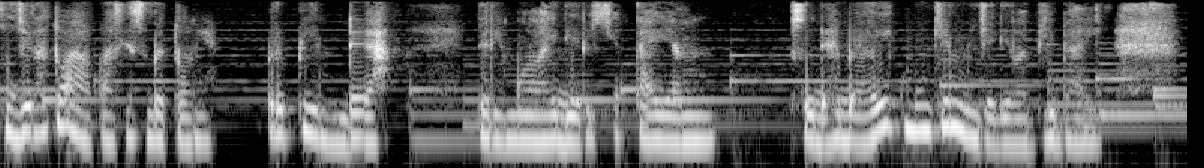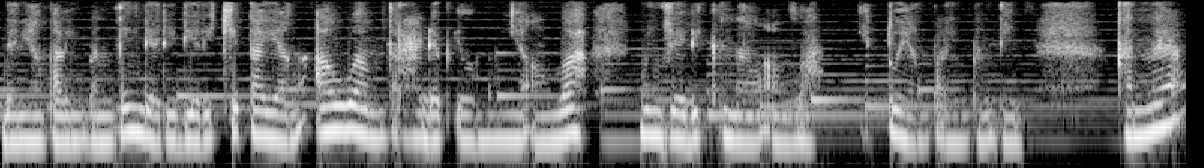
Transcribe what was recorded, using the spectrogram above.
Hijrah tuh apa sih sebetulnya? Berpindah dari mulai diri kita yang sudah baik mungkin menjadi lebih baik. Dan yang paling penting dari diri kita yang awam terhadap ilmunya Allah menjadi kenal Allah. Itu yang paling penting. Karena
